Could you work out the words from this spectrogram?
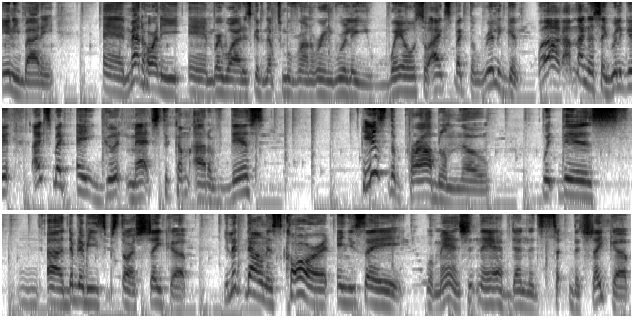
anybody. And Matt Hardy and Bray Wyatt is good enough to move around the ring really well. So I expect a really good, well, I'm not going to say really good. I expect a good match to come out of this. Here's the problem, though, with this uh, WWE Superstar shakeup. You look down this card and you say, well, man, shouldn't they have done the, the shakeup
